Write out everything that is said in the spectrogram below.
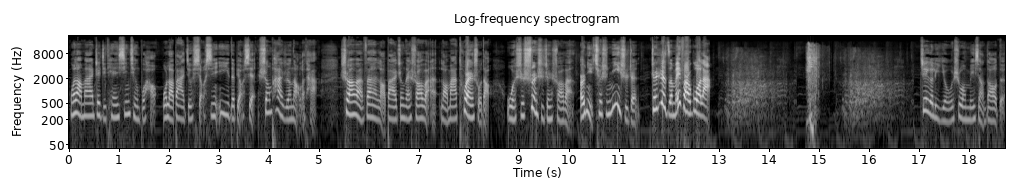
我老妈这几天心情不好我老爸就小心翼翼的表现生怕惹恼了她。吃完晚饭老爸正在刷碗老妈突然说道我是顺时针刷碗而你却是逆时针这日子没法过啦。这个理由是我没想到的。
